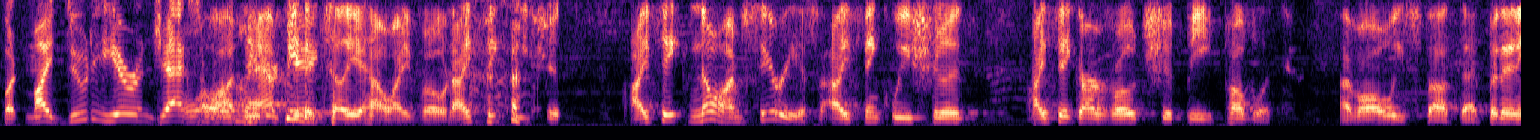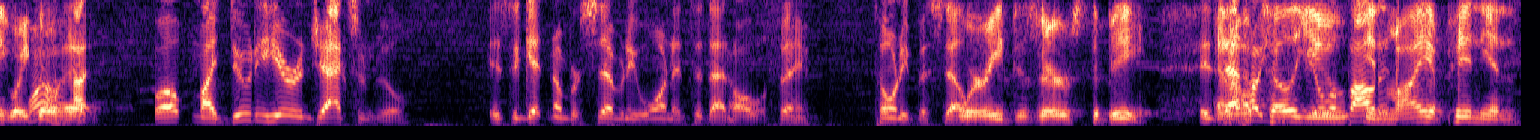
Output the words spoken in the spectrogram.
but my duty here in Jacksonville. Well, I'm Peter happy King- to tell you how I vote. I think we should. I think no, I'm serious. I think we should. I think our vote should be public. I've always thought that. But anyway, go ahead. I- well, my duty here in Jacksonville is to get number 71 into that Hall of Fame, Tony Boselli. where he deserves to be. Is and that I'll how you tell feel about in it? my opinion,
